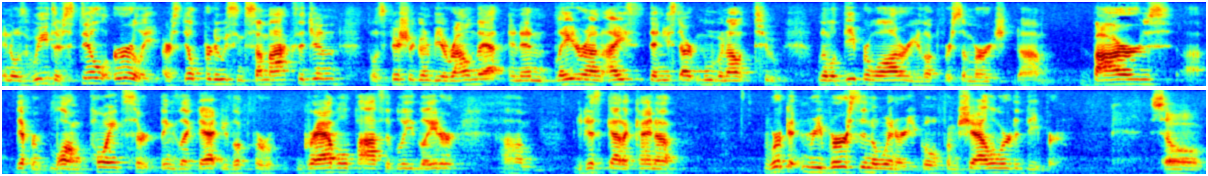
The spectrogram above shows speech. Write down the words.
and those weeds are still early, are still producing some oxygen. Those fish are going to be around that, and then later on ice, then you start moving out to a little deeper water. You look for submerged um, bars, uh, different long points, certain things like that. You look for gravel possibly later. Um, you just got to kind of work it in reverse in the winter. You go from shallower to deeper. so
